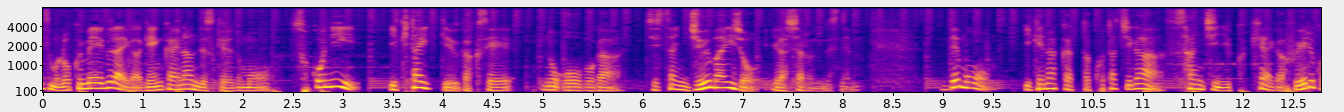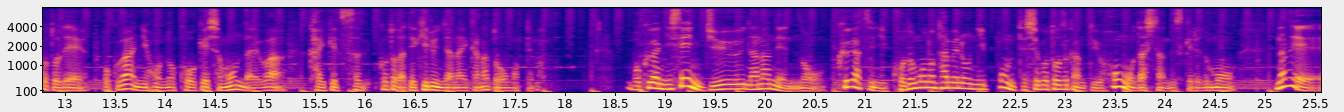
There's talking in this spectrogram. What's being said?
いつも6名ぐらいが限界なんですけれどもそこに行きたいっていう学生の応募が実際に10倍以上いらっしゃるんですね。でも行けなかった子たちが産地に行く機会が増えることで僕は日本の後継者問題は解決することができるんじゃないかなと思ってます。僕が2017年の9月に子供のための日本手仕事図鑑という本を出したんですけれどもなぜ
